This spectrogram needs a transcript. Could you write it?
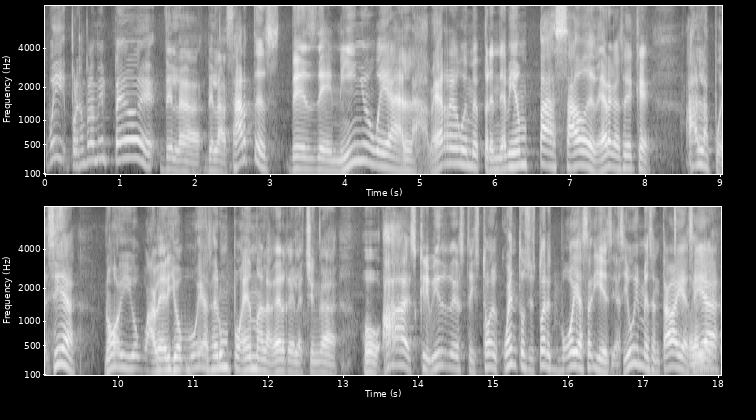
güey, por ejemplo, a mí el pedo de, de la, de las artes, desde niño, güey, a la verga, güey, me prendía bien pasado de verga. Así de que, ah, la poesía. No, yo, a ver, yo voy a hacer un poema a la verga y la chinga. O, ah, escribir este, historia, cuentos, historias, voy a hacer. Y así, güey, me sentaba y hacía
